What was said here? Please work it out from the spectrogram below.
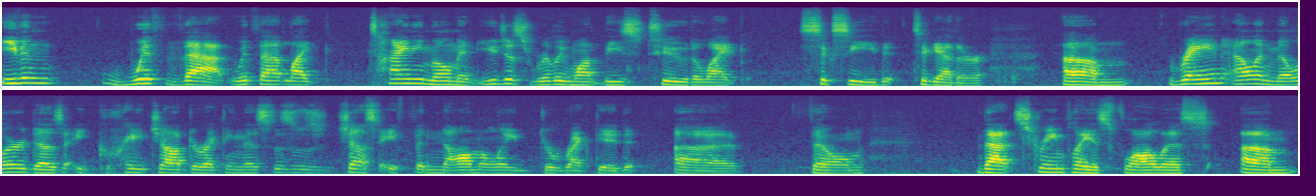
even with that, with that like tiny moment, you just really want these two to like succeed together. Um, Raine Allen-Miller does a great job directing this. This was just a phenomenally directed uh, film. That screenplay is flawless. Um,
